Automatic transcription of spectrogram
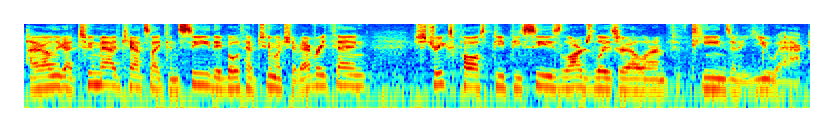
I only got two Mad Cats I can see. They both have too much of everything. Streaks, Pulse, PPCs, Large Laser LRM-15s, and a UAC.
